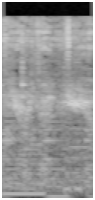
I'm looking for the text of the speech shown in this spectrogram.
funnier than you.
